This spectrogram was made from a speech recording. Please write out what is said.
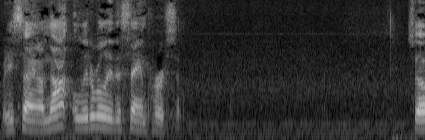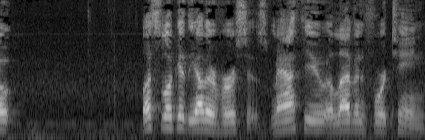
But he's saying, I'm not literally the same person. So let's look at the other verses. Matthew 11, 14.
